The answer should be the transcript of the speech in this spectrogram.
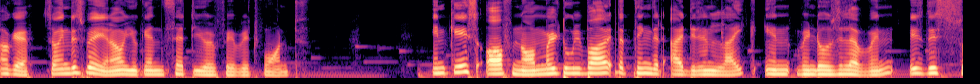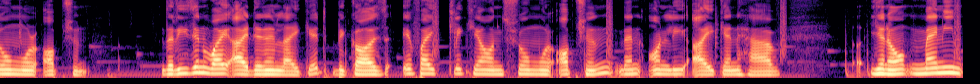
Okay, so in this way, you know, you can set your favorite font. In case of normal toolbar, the thing that I didn't like in Windows 11 is this show more option the reason why I didn't like it because if I click here on show more option then only I can have uh, you know many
